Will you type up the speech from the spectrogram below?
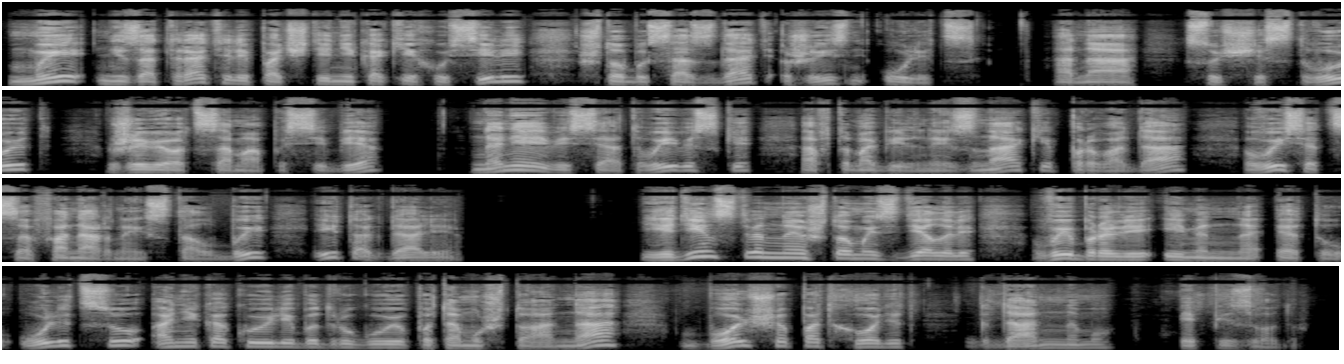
Мы не затратили почти никаких усилий, чтобы создать жизнь улиц. Она существует, живет сама по себе, на ней висят вывески, автомобильные знаки, провода, высятся фонарные столбы и так далее. Единственное, что мы сделали, выбрали именно эту улицу, а не какую-либо другую, потому что она больше подходит к данному эпизоду.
